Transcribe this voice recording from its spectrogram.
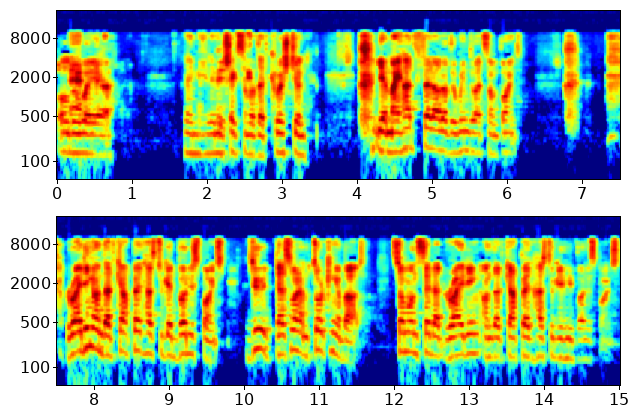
all the way. Uh, let me let me check some of that question. yeah, my hat fell out of the window at some point. Riding on that carpet has to get bonus points, dude. That's what I'm talking about. Someone said that riding on that carpet has to give me bonus points.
